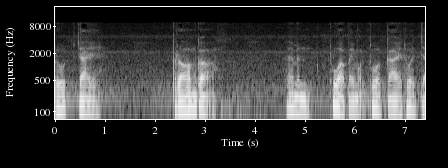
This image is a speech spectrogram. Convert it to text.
รู้ใจ พร้อมก็ ให้มันทั่วไปหมดทั่วกายทั่วใจ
